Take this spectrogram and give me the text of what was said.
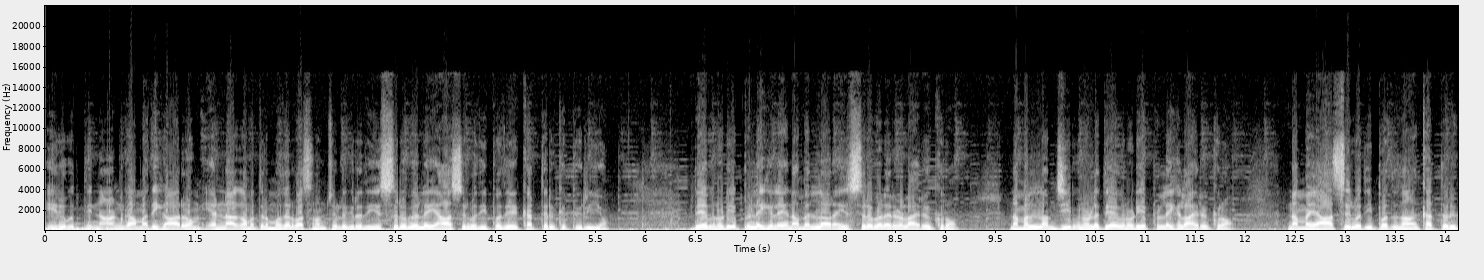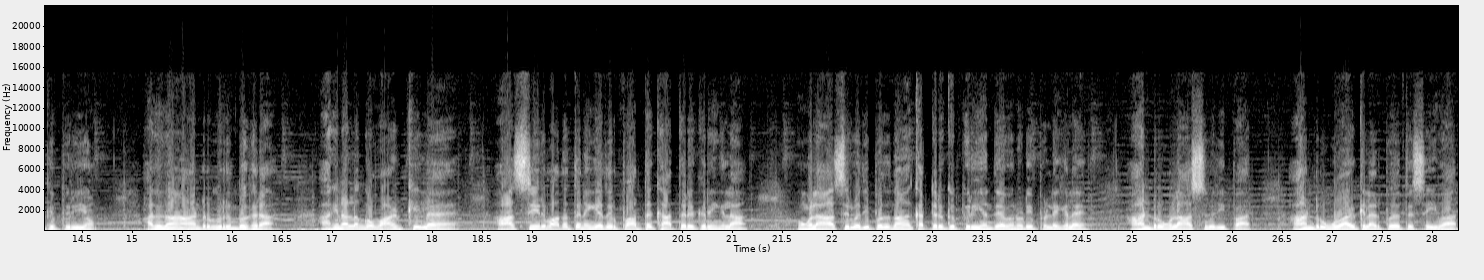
இருபத்தி நான்காம் அதிகாரம் எண்ணாகமத்தில் முதல் வசனம் சொல்லுகிறது இஸ்ரோவேலை ஆசிர்வதிப்பது கர்த்தருக்கு பிரியும். தேவனுடைய பிள்ளைகளே நாம் எல்லாரும் இஸ்ரவேலர்களாக இருக்கிறோம். நம்ம எல்லாம் ஜீவனுள்ள தேவனுடைய பிள்ளைகளாக இருக்கிறோம். நம்மை ஆசிர்வதிப்பது தான் கர்த்தருக்கு பிரியும். அதுதான் ஆண்டு விரும்புகிறார். ஆகினாலும் உங்கள் வாழ்க்கையில் ஆசீர்வாதத்தை நீங்கள் எதிர்பார்த்து காத்திருக்கிறீங்களா? உங்களை ஆசிர்வதிப்பது தான் கத்தருக்கு பிரியம் தேவனுடைய பிள்ளைகளை. ஆண்டு உங்களை ஆசிர்வதிப்பார். ஆண்டு உங்கள் வாழ்க்கையில் அற்புதத்தை செய்வார்.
